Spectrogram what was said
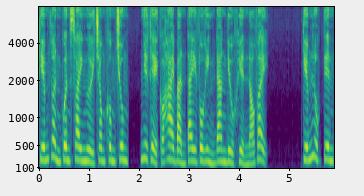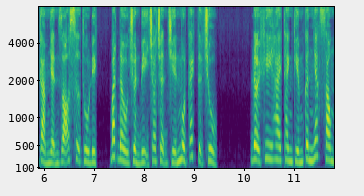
Kiếm thuần quân xoay người trong không trung, như thể có hai bàn tay vô hình đang điều khiển nó vậy. Kiếm lục tiên cảm nhận rõ sự thù địch, bắt đầu chuẩn bị cho trận chiến một cách tự chủ. Đợi khi hai thanh kiếm cân nhắc xong,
